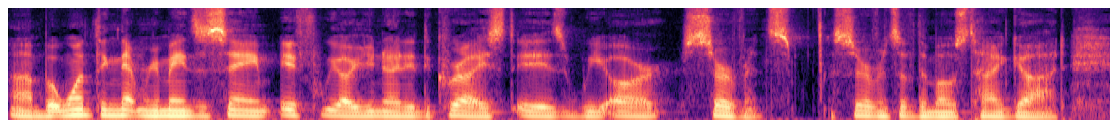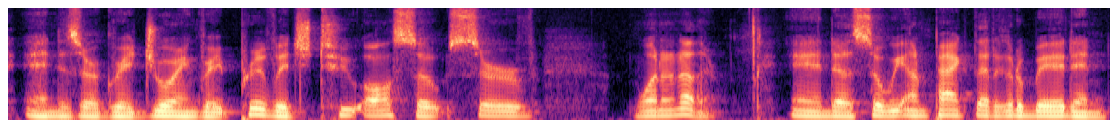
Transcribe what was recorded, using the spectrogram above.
Um, but one thing that remains the same if we are united to Christ is we are servants, servants of the Most High God. And it's our great joy and great privilege to also serve one another. And uh, so we unpack that a little bit, and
